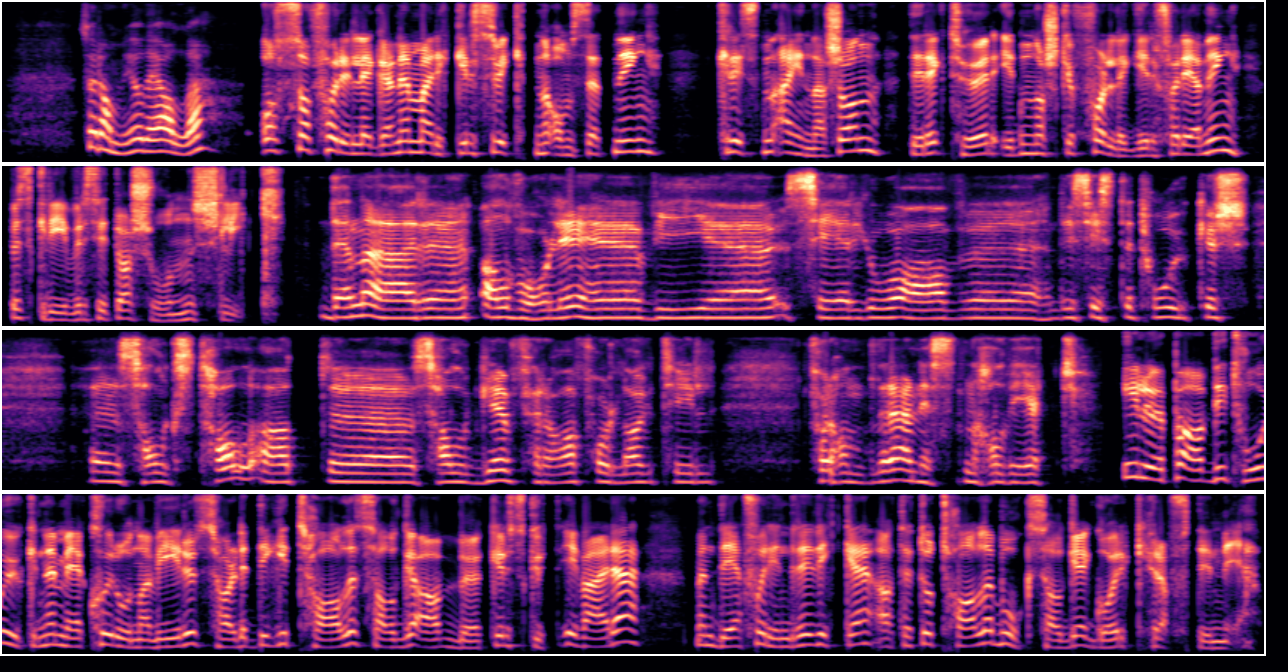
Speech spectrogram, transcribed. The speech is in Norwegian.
så rammer jo det alle. Også forleggerne merker sviktende omsetning. Kristen Einarsson, direktør i Den norske forleggerforening, beskriver situasjonen slik. Den er eh, alvorlig. Vi eh, ser jo av eh, de siste to ukers salgstall at salget fra forlag til forhandlere er nesten halvert. I løpet av de to ukene med koronavirus har det digitale salget av bøker skutt i været, men det forhindrer ikke at det totale boksalget går kraftig ned.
